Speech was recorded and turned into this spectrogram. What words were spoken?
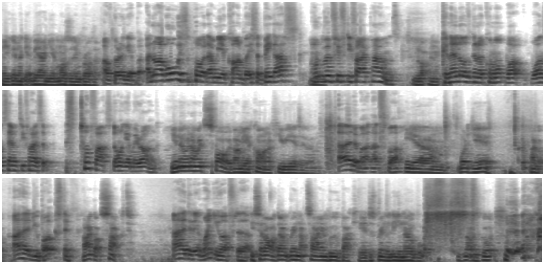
Are you gonna get behind your Muslim brother? I've got to get back. I know I've always supported Amir Khan, but it's a big ask. 155 pounds. A it. Canelo's gonna come up what 175. It's, a, it's tough ask. Don't get me wrong. You know when I went to spar with Amir Khan a few years ago, I heard about that spot. Yeah, um, what did you hear? I got I heard you boxed him. I got sacked. I heard they didn't want you after that. He said, "Oh, don't bring that Tyan Booth back here. Just bring Lee Noble. He's not as good."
